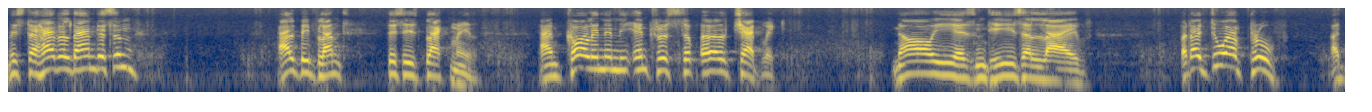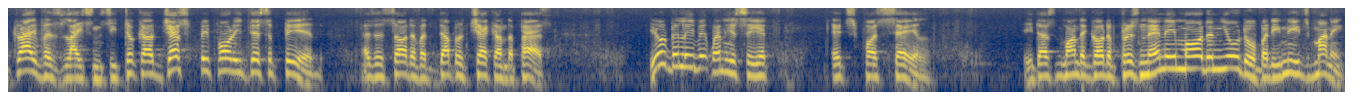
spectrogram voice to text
Mr. Harold Anderson? I'll be blunt. This is blackmail. I'm calling in the interests of Earl Chadwick. No, he isn't. He's alive. But I do have proof. A driver's license he took out just before he disappeared, as a sort of a double check on the past. You'll believe it when you see it. It's for sale. He doesn't want to go to prison any more than you do, but he needs money.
